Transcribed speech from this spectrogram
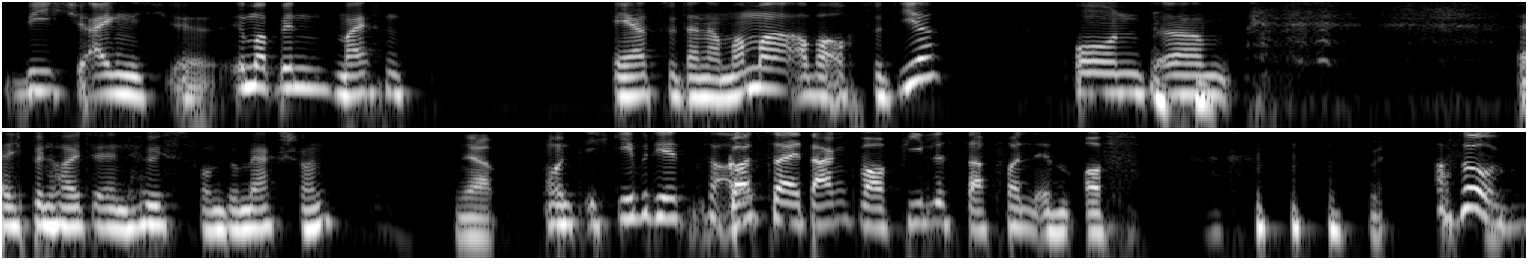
wie ich eigentlich äh, immer bin, meistens eher zu deiner Mama, aber auch zu dir und ähm, ich bin heute in Höchstform, du merkst schon. Ja. Und ich gebe dir jetzt zur Gott sei Dank war vieles davon im Off. Ach so,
